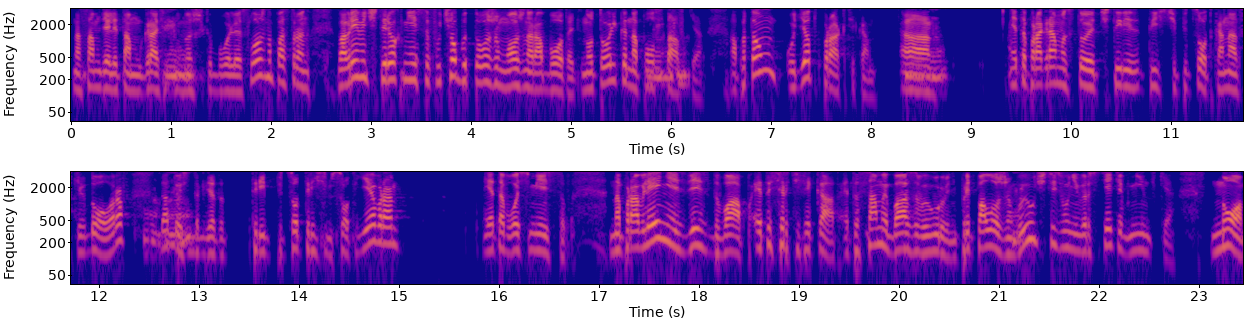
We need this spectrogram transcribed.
на самом деле там график mm -hmm. немножечко более сложно построен. Во время 4 месяцев учебы тоже можно работать, но только на полставки, mm -hmm. а потом уйдет практика. Mm -hmm. Эта программа стоит 4500 канадских долларов, uh -huh. да, то есть это где-то 3500-3700 евро. это 8 месяцев. Направление здесь два. Это сертификат, это самый базовый уровень. Предположим, вы учитесь в университете в Минске, но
